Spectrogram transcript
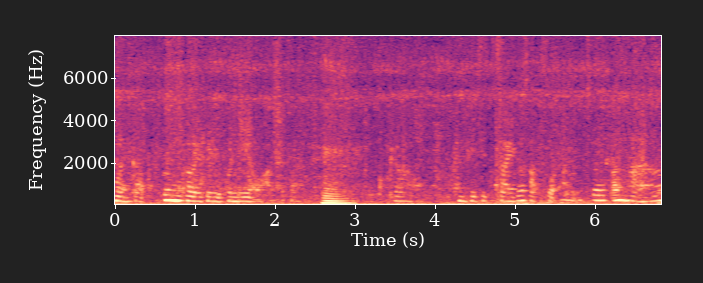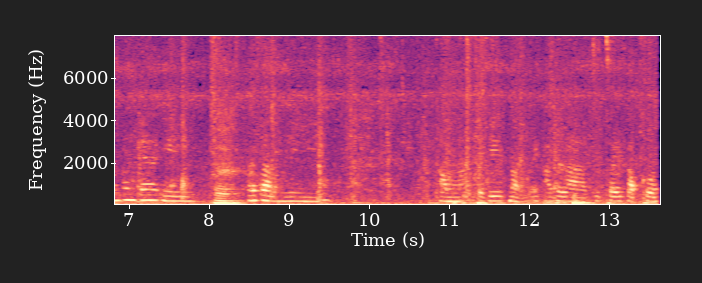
เหมือนกับเพิ่งเคยไปอยู่คนเดียวค่ะอาจารย์อืมก็บางทีจิตใจก็สับสนเจอปัญหาต้องแก้เองเอออาจารย์มี ธรรมะประเทศหน่อยไหมคะเวลาจิตใจสับสน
